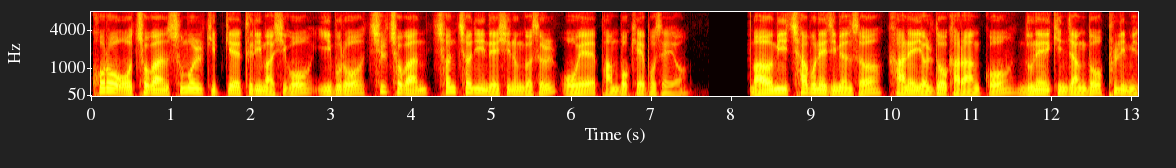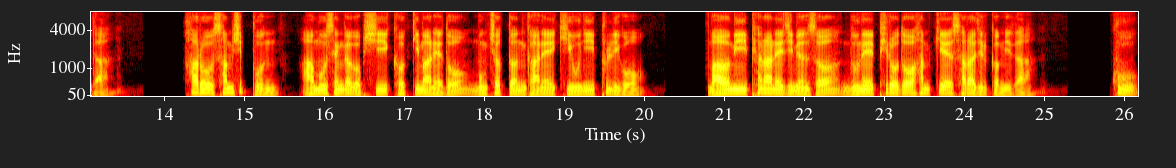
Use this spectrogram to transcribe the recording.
코로 5초간 숨을 깊게 들이마시고 입으로 7초간 천천히 내쉬는 것을 5회 반복해 보세요. 마음이 차분해지면서 간의 열도 가라앉고 눈의 긴장도 풀립니다. 하루 30분 아무 생각 없이 걷기만 해도 뭉쳤던 간의 기운이 풀리고 마음이 편안해지면서 눈의 피로도 함께 사라질 겁니다. 9.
